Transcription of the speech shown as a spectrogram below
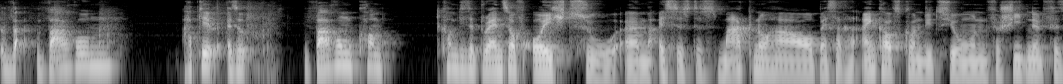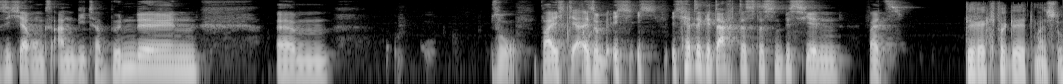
warum habt ihr, also warum kommt, kommen diese Brands auf euch zu? Ähm, ist es das Markt-Know-how, bessere Einkaufskonditionen, verschiedene Versicherungsanbieter bündeln? Ähm, so, weil ich, also ich, ich, ich hätte gedacht, dass das ein bisschen, weil es direkter geht, meinst du?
